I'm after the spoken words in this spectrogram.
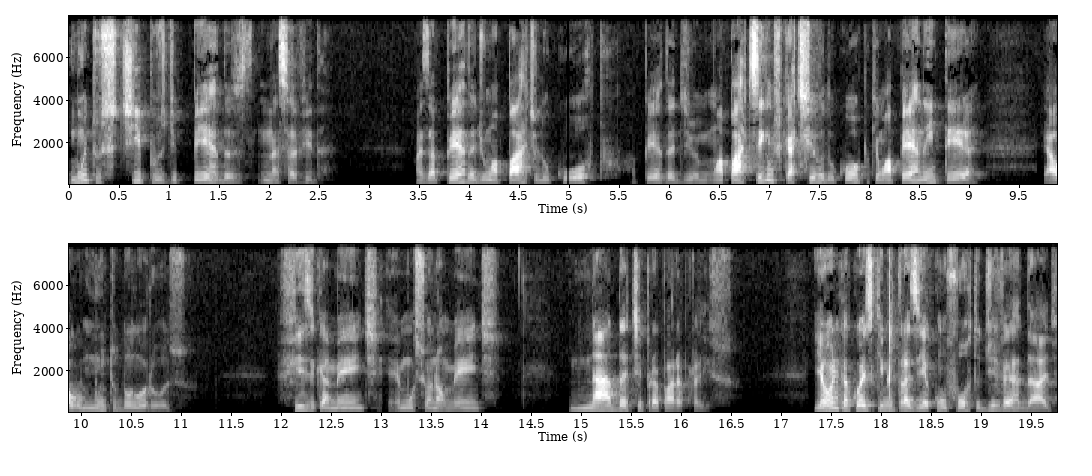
muitos tipos de perdas nessa vida, mas a perda de uma parte do corpo, a perda de uma parte significativa do corpo, que é uma perna inteira, é algo muito doloroso. Fisicamente, emocionalmente, nada te prepara para isso. E a única coisa que me trazia conforto de verdade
